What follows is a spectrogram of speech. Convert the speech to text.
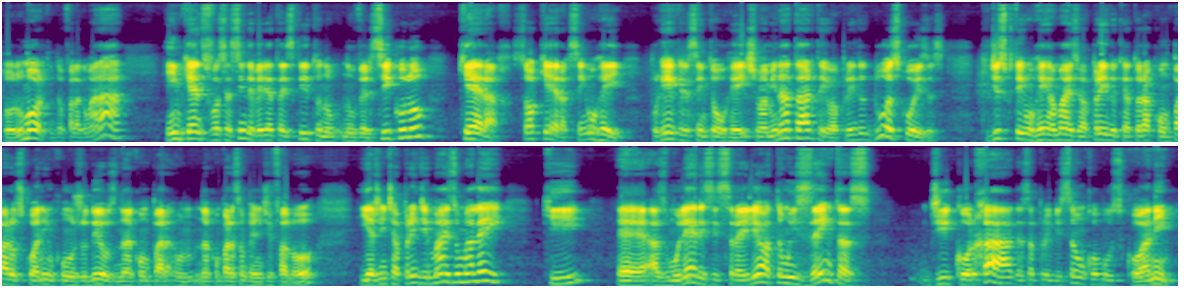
todo morto. Então fala Gamará, Imken, se fosse assim, deveria estar escrito no, no versículo Kerach, só Kerach, sem o rei. Por que acrescentou o rei? Chama Minatarta, eu aprendo duas coisas. Que diz que tem um rei a mais, eu aprendo que a Torá compara os Koanim com os judeus na, compara, na comparação que a gente falou. E a gente aprende mais uma lei, que é, as mulheres israelitas estão isentas de Korha, dessa proibição, como os Koanim.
